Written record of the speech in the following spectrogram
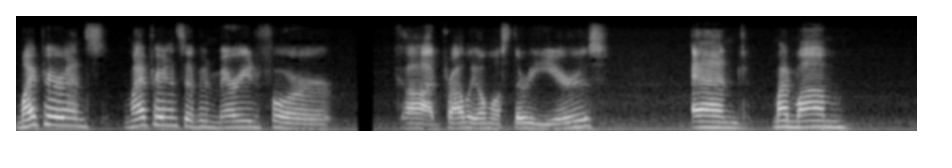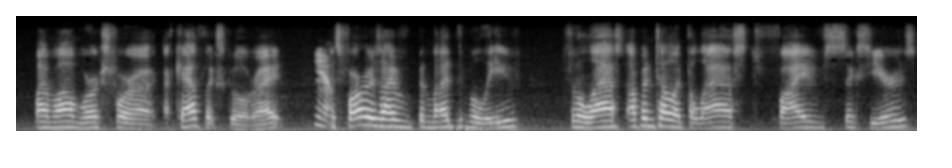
my parents, my parents have been married for, God, probably almost thirty years, and my mom, my mom works for a, a Catholic school, right? Yeah. As far as I've been led to believe, for the last up until like the last five six years,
